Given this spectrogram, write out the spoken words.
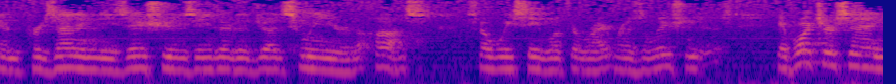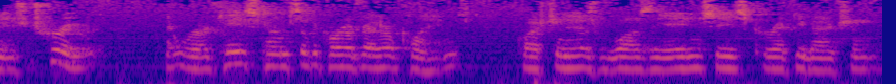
in presenting these issues either to Judge Sweeney or to us, so we see what the right resolution is. If what you're saying is true, that where a case comes to the Court of Federal Claims, the question is, was the agency's corrective action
